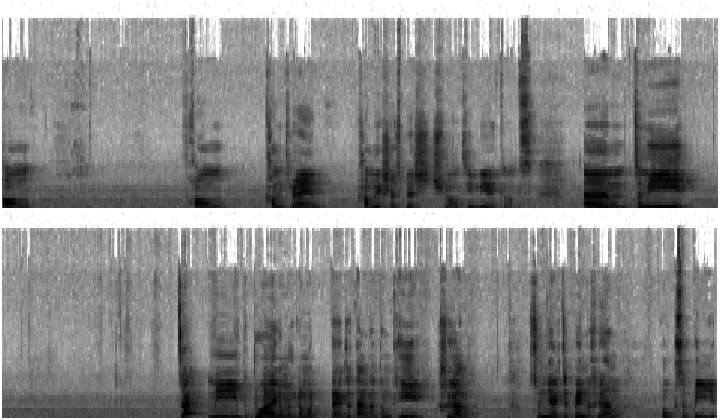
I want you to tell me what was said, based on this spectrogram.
ของของ Comtran Commercial Specialty Vehicles จะมี จะมีประตูอะไรก็เหมือนกันหมด แต่จะต่างกันตรงที่เครื่อง ส่วนใหญ่จะเป็นเครื่อง 6 สปีด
